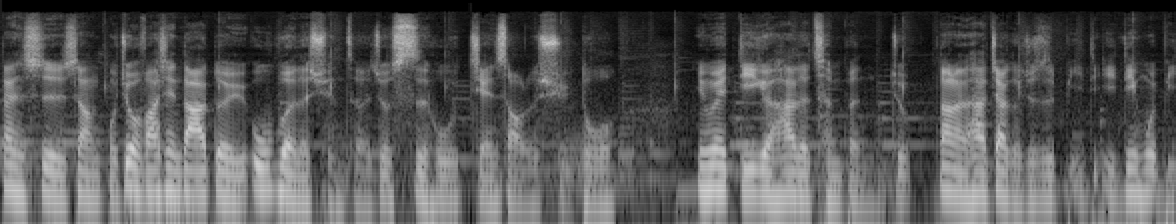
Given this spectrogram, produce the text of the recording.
但事实上我就发现大家对于 Uber 的选择就似乎减少了许多。因为第一个它的成本就，当然它的价格就是比一定会比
